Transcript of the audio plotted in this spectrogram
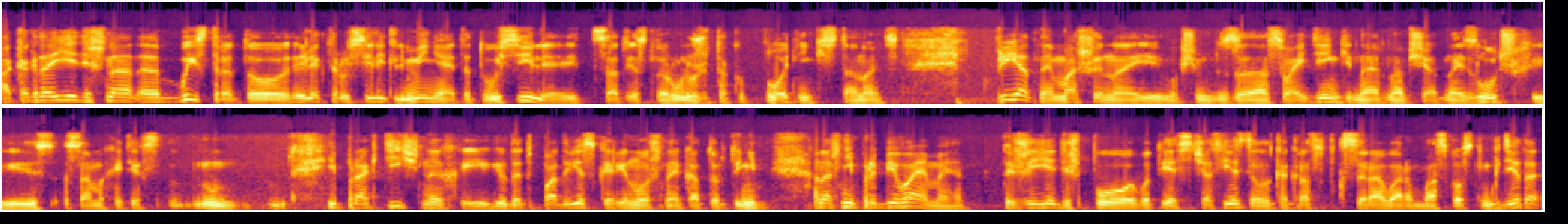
А когда едешь на, э, быстро, то электроусилитель меняет это усилие, и, соответственно, руль уже такой плотненький становится. Приятная машина, и, в общем, за свои деньги, наверное, вообще одна из лучших и самых этих ну, и практичных, и вот эта подвеска реношная, которую ты не... Она же непробиваемая. Ты же едешь по... Вот я сейчас ездил как раз вот к сыроварам московским. Где-то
